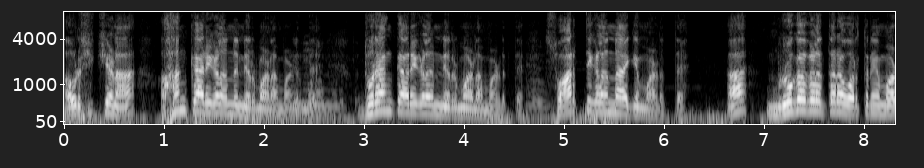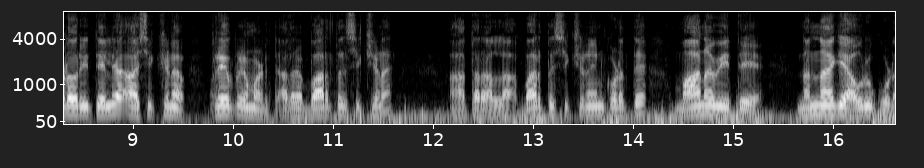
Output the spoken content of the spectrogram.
ಅವ್ರ ಶಿಕ್ಷಣ ಅಹಂಕಾರಿಗಳನ್ನು ನಿರ್ಮಾಣ ಮಾಡುತ್ತೆ. ದುರಂಕಾರಿಗಳನ್ನು ನಿರ್ಮಾಣ ಮಾಡುತ್ತೆ. ಸ್ವಾರ್ಥಿಗಳನ್ನಾಗಿ ಮಾಡುತ್ತೆ. ಆ? ಮೃಗಗಳ ಥರ ವರ್ತನೆ ಮಾಡೋ ರೀತಿಯಲ್ಲಿ ಆ ಶಿಕ್ಷಣ ಪ್ರೇರಣೆ ಮಾಡುತ್ತೆ. ಆದರೆ ಭಾರತದ ಶಿಕ್ಷಣ ಆ ಥರ ಅಲ್ಲ. ಭಾರತ ಶಿಕ್ಷಣ ಏನು ಕೊಡುತ್ತೆ? ಮಾನವೀಯತೆ. ನನ್ನಾಗೆ ಅವರು ಕೂಡ.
